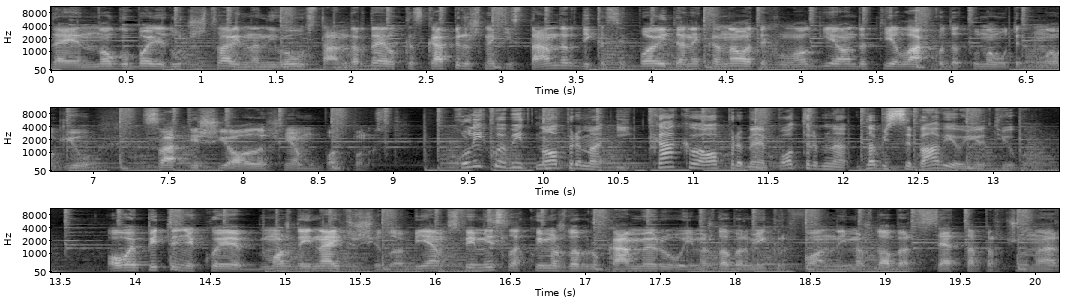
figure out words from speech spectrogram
da je mnogo bolje da učiš stvari na nivou standarda, jer kad skapiraš neki standard i kad se pojavi ta neka nova tehnologija, onda ti je lako da tu novu tehnologiju shvatiš i ovladaš njom u potpunosti. Koliko je bitna oprema i kakva oprema je potrebna da bi se bavio YouTube-om? Ovo je pitanje koje možda i najčešće dobijam. Svi misle ako imaš dobru kameru, imaš dobar mikrofon, imaš dobar setup, računar,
